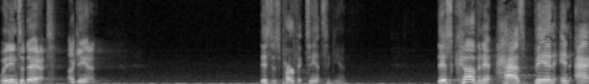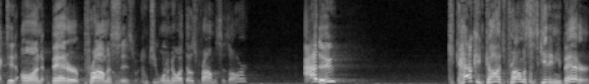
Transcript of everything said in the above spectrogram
went into debt again. This is perfect tense again. This covenant has been enacted on better promises. Don't you want to know what those promises are? I do. How can God's promises get any better?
